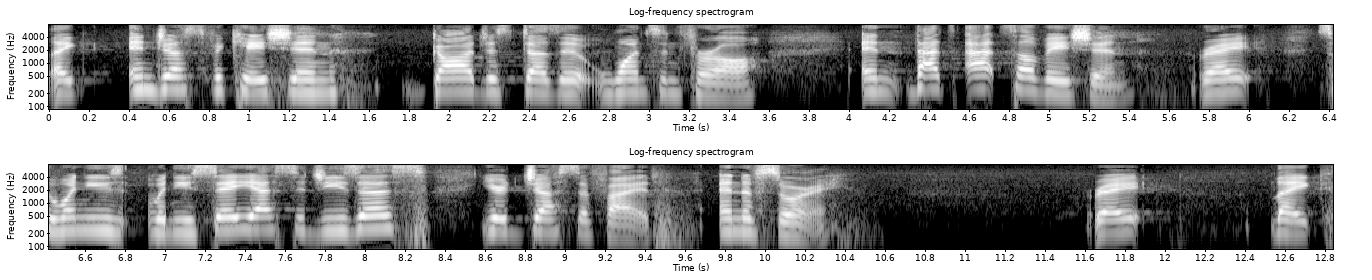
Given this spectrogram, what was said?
like in justification god just does it once and for all. And that's at salvation right so when you when you say yes to Jesus, you're justified. End of story. Right? Like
